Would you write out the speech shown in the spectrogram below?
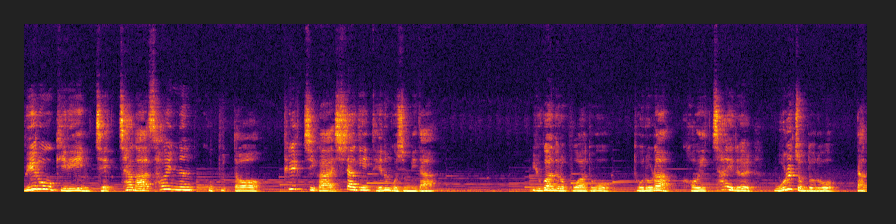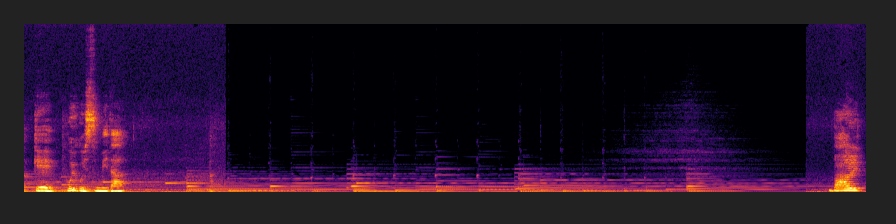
위로 길인 제 차가 서 있는 곳부터 필지가 시작이 되는 곳입니다. 육안으로 보아도 도로랑 거의 차이를 모를 정도로 낮게 보이고 있습니다. 마을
